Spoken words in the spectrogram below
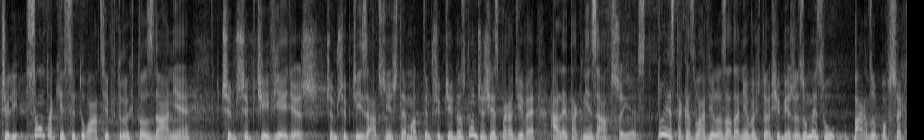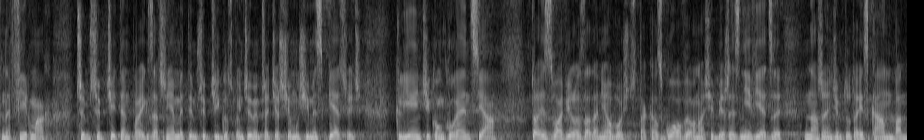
Czyli są takie sytuacje, w których to zdanie, czym szybciej wiedziesz, czym szybciej zaczniesz temat, tym szybciej go skończysz, jest prawdziwe, ale tak nie zawsze jest. To jest taka zła wielozadaniowość, która się bierze z umysłu, bardzo powszechne w firmach. Czym szybciej ten projekt zaczniemy, tym szybciej go skończymy, przecież się musimy spieszyć. Klienci, konkurencja. To jest zła wielozadaniowość, taka z głowy, ona się bierze z niewiedzy. Narzędziem tutaj jest Kanban.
